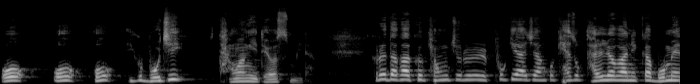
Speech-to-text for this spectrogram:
오, 오, 오, 이거 뭐지? 당황이 되었습니다. 그러다가 그 경주를 포기하지 않고 계속 달려가니까 몸에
